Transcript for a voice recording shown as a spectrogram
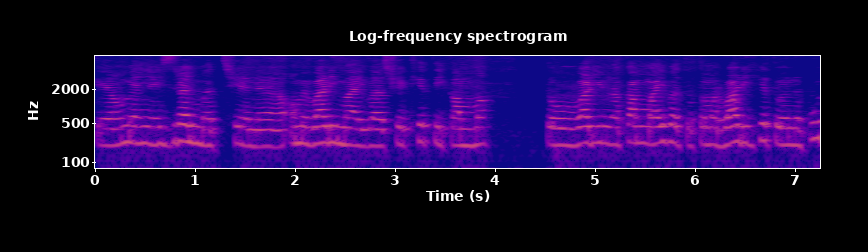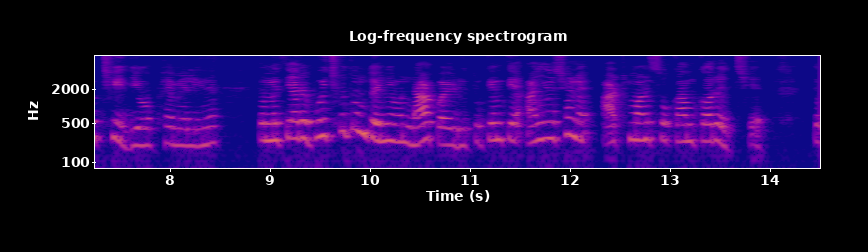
કે અમે અહીંયા ઇઝરાયલમાં જ છે ને અમે વાડીમાં આવ્યા છે ખેતી કામમાં. તો વાડીના કામમાં આવ્યા તો તમારી વાડી છે તો એને પૂછી દો ફેમિલીને. તો મેં ત્યારે પૂછ્યું હતું ને તો એને હું ના પાડ્યું હતું કેમ કે અહીંયા છે ને આઠ માણસો કામ કરે જ છે. તો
